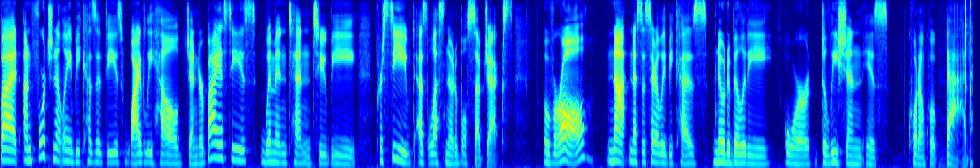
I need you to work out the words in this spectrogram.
But unfortunately, because of these widely held gender biases, women tend to be perceived as less notable subjects overall, not necessarily because notability or deletion is quote unquote bad.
